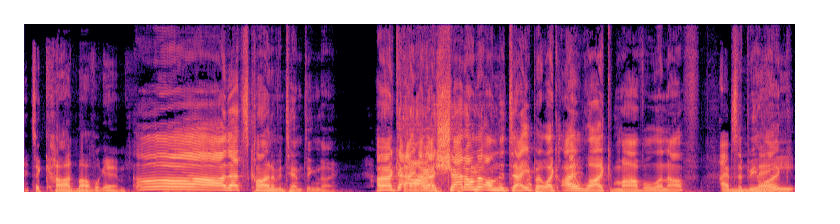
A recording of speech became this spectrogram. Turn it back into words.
it's a card Marvel game. Oh, that's kind of tempting though. I, I, I, I, Ah, shat on it on the day, but like I, like Marvel enough to be may, like,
